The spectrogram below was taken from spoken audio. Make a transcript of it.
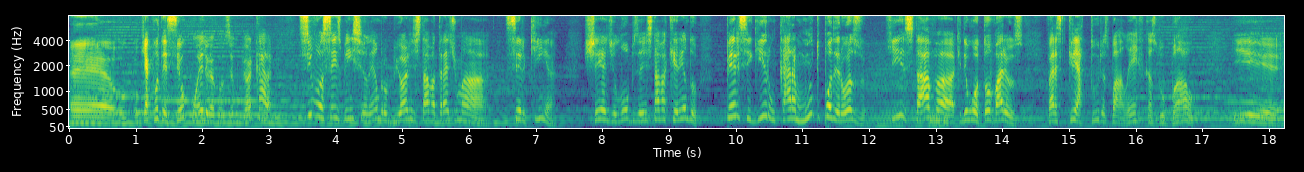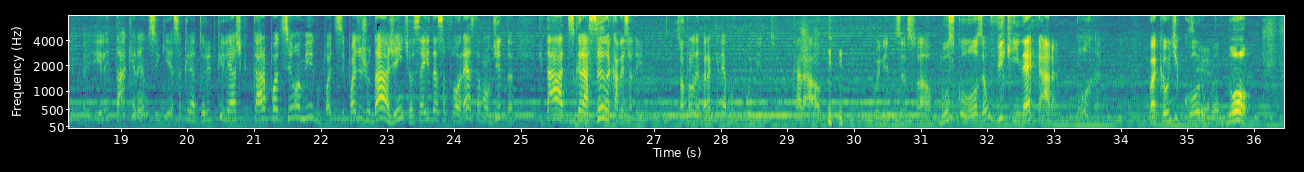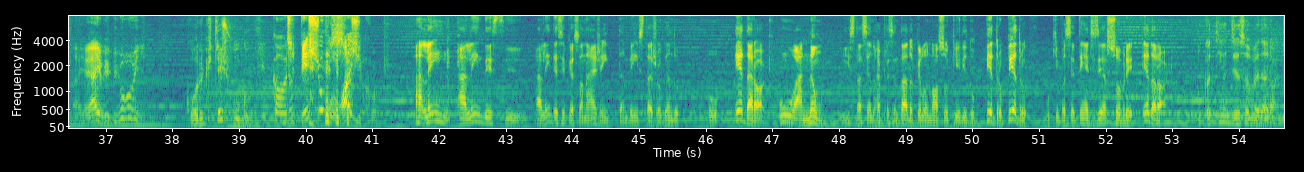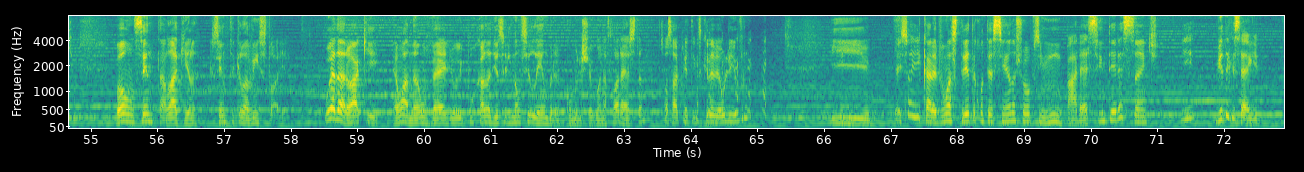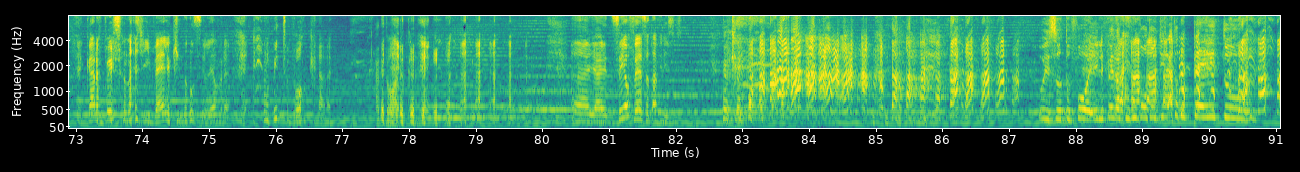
É, o, o que aconteceu com ele, o que aconteceu com o Bjorn, cara, se vocês bem se lembram, o Bjorn estava atrás de uma cerquinha cheia de lobos, ele estava querendo perseguir um cara muito poderoso que estava, que derrotou vários, várias criaturas maléficas do Baal. E ele tá querendo seguir essa criatura porque ele acha que o cara pode ser um amigo, pode, ser, pode ajudar a gente a sair dessa floresta maldita que tá desgraçando a cabeça dele. Só pra lembrar que ele é muito bonito, cara alto, bonito, sensual, musculoso, é um viking, né, cara? Porra, vacão de couro, mano. Ai, ai, ui. Couro de texugo. Couro. De texugo, lógico. Além, além, desse, além desse personagem, também está jogando o Edarok, um anão, e está sendo representado pelo nosso querido Pedro. Pedro, o que você tem a dizer sobre Edarok? O que eu tenho a dizer sobre o Edarok? Bom, senta lá que senta que lá vem história. O Edarok é um anão velho e por causa disso ele não se lembra como ele chegou na floresta. Só sabe que ele tem que escrever o livro. E é isso aí, cara. Viu umas tretas acontecendo, achou assim, hum, parece interessante. E vida que segue. Cara, o personagem velho que não se lembra é muito bom, cara. Adoro, cara. Ai, ai, sem ofensa, tá, Vinícius? o insulto foi, ele fez a curva e voltou direto no peito.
